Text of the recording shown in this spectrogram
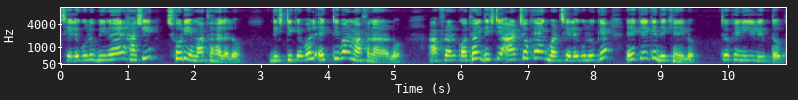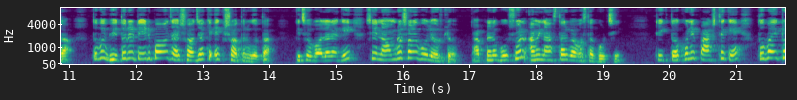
ছেলেগুলো বিনয়ের হাসি ছড়িয়ে মাথা হেলালো। দৃষ্টি কেবল একটিবার মাথা নাড়ালো। আফরার কথায় দৃষ্টি আর চোখে একবার ছেলেগুলোকে একে একে দেখে নিল। চোখে নির্লিপ্ততা, তবে ভেতরে টের পাওয়া যায় সজাগ এক সতর্কতা। কিছু বলার আগেই সে নম্র স্বরে বলে উঠল, আপনারা বসুন, আমি নাস্তার ব্যবস্থা করছি। ঠিক তখনই পাশ থেকে তোবা একটু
